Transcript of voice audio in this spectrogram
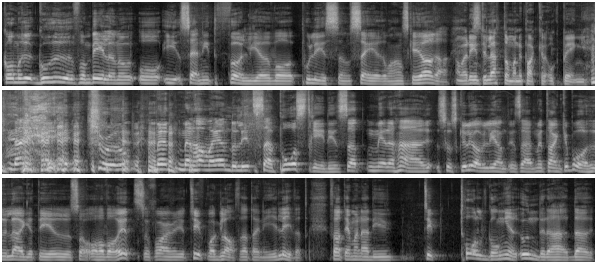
Kommer, går ur från bilen och, och i, sen inte följer vad polisen säger vad han ska göra. Ja, men det är inte lätt om man är packad och bäng. Nej, true. Men, men han var ändå lite så här påstridig. Så att med det här så skulle jag väl egentligen säga, med tanke på hur läget i USA har varit så får han ju typ vara glad för att han är i livet. För att jag menar, det är ju typ 12 gånger under det här där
